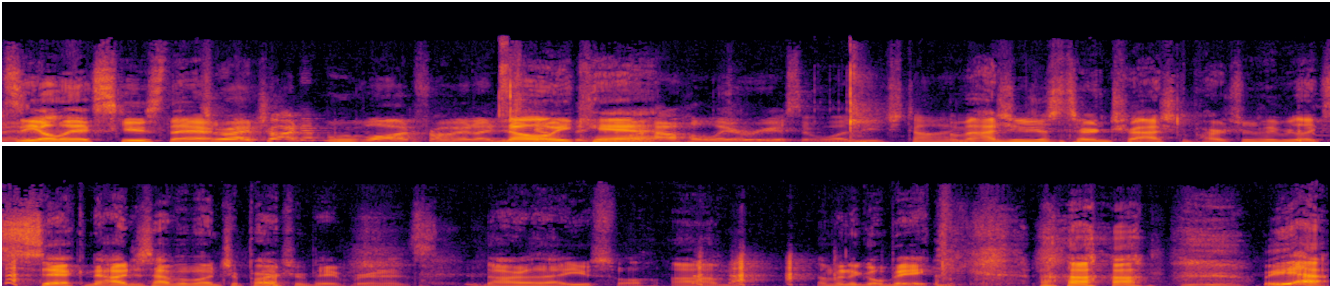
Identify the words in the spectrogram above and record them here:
it's the only excuse there. Sorry, I tried to move on from it. I just No, he can't. how hilarious it was each time. Imagine you just turn trash to parchment paper. You're like sick. Now I just have a bunch of parchment paper and it's not really that useful. Um, I'm gonna go bake. but yeah,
